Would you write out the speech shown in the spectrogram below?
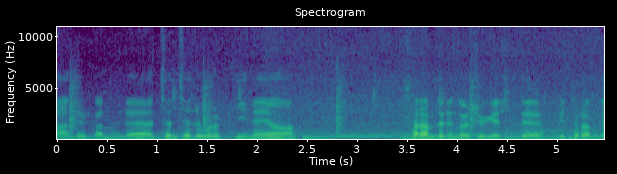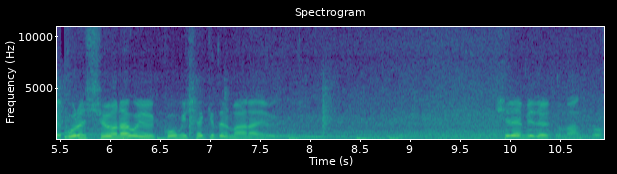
안 될 것 같은데 전체적으로 기네요. 사람들이 노시고 계신데 밑으로 하면 돼. 물은 시원하고 여기 고기 새끼들 많아요. 여기. 피라미들도 많고.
